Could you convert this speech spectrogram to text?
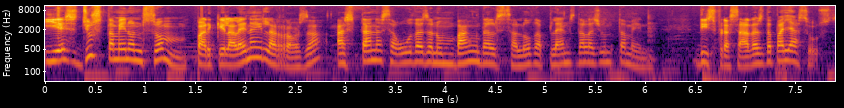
I és justament on som, perquè l'Helena i la Rosa estan assegudes en un banc del saló de plens de l'Ajuntament, disfressades de pallassos.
